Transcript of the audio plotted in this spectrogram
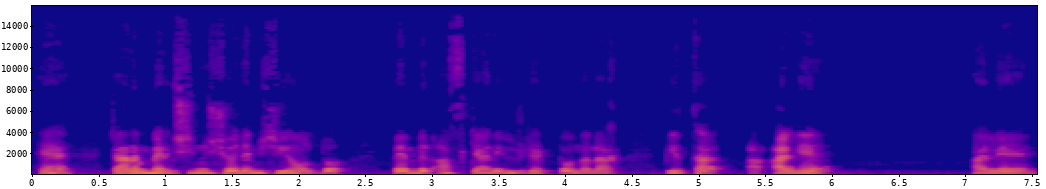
He canım benim şimdi şöyle bir şey oldu. Ben bir askeri ücretli olarak bir ta Ali Ali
